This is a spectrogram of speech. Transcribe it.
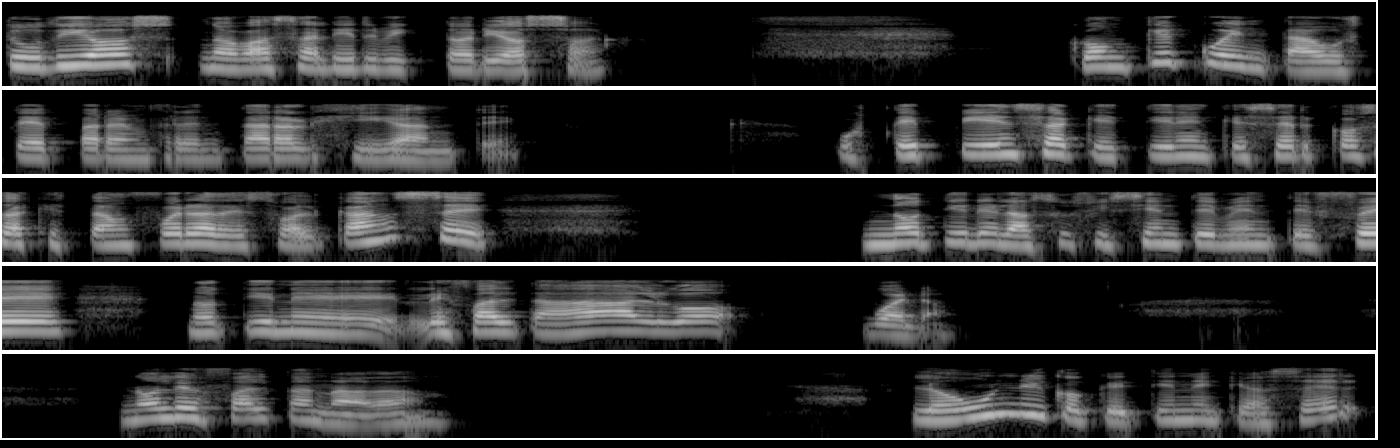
tu Dios no va a salir victorioso? ¿Con qué cuenta usted para enfrentar al gigante? Usted piensa que tienen que ser cosas que están fuera de su alcance, no tiene la suficientemente fe, no tiene, le falta algo. Bueno, no le falta nada. Lo único que tiene que hacer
